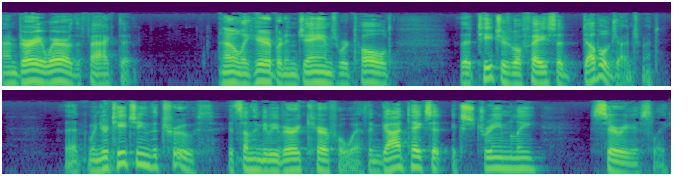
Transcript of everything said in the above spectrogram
I'm very aware of the fact that not only here, but in James, we're told that teachers will face a double judgment. That when you're teaching the truth, it's something to be very careful with. And God takes it extremely seriously.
